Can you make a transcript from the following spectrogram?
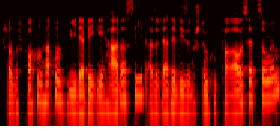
schon besprochen hatten, wie der BGH das sieht, also der hat ja diese bestimmten Voraussetzungen.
